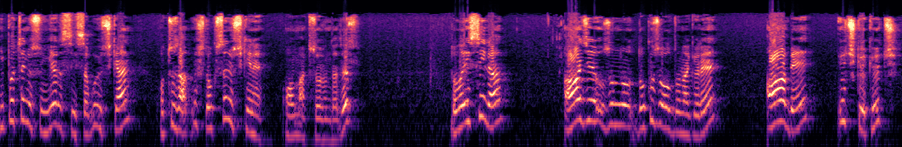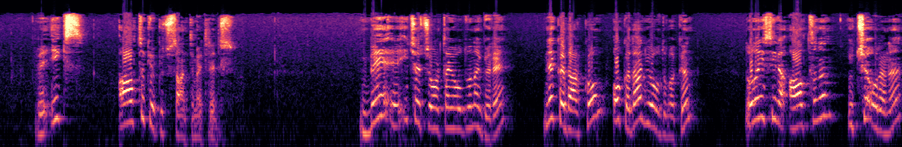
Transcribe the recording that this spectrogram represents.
hipotenüsün yarısıysa bu üçgen 30-60-90 üçgeni olmak zorundadır. Dolayısıyla AC uzunluğu 9 olduğuna göre AB 3 kök 3 ve X 6 kök 3 santimetredir. BE iç açı ortay olduğuna göre ne kadar kol o kadar yoldu bakın. Dolayısıyla 6'nın 3'e oranı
